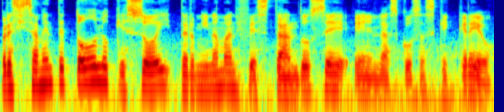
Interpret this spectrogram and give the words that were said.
Precisamente todo lo que soy termina manifestándose en las cosas que creo.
